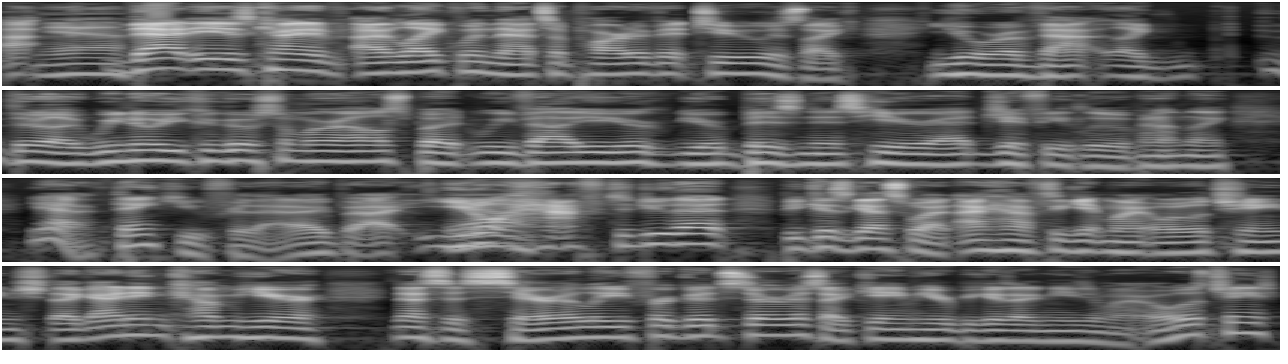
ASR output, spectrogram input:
uh, Yeah. that is kind of I like when that's a part of it too. Is like you're a va- like they're like we know you could go somewhere else, but we value your your business here at Jiffy Lube, and I'm like yeah, thank you for that. I, I, you don't have to do that because guess what? I have to get my oil changed. Like I didn't come here necessarily for good service. I came here because I needed my oil changed,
